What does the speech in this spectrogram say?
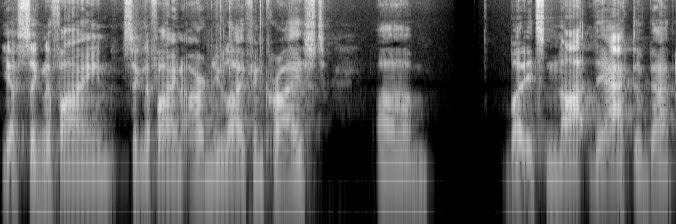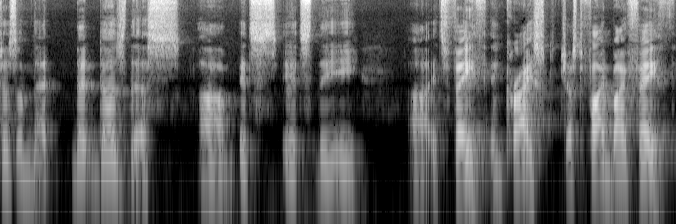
yeah, signifying signifying our new life in Christ. Um, but it's not the act of baptism that that does this. Um, it's it's the uh, it's faith in Christ, justified by faith.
